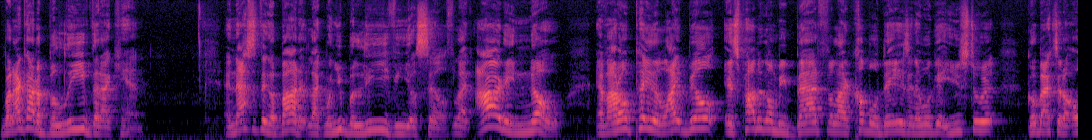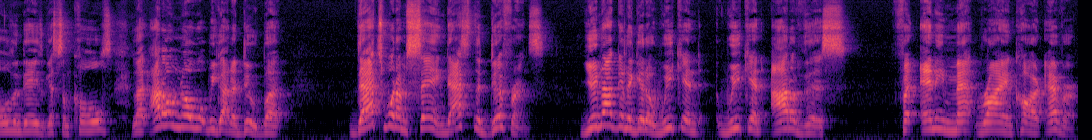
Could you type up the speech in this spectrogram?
but I gotta believe that I can. And that's the thing about it. Like when you believe in yourself, like I already know if I don't pay the light bill, it's probably gonna be bad for like a couple days, and then we'll get used to it. Go back to the olden days, get some coals. Like I don't know what we gotta do, but that's what I'm saying. That's the difference. You're not gonna get a weekend weekend out of this for any Matt Ryan card ever.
